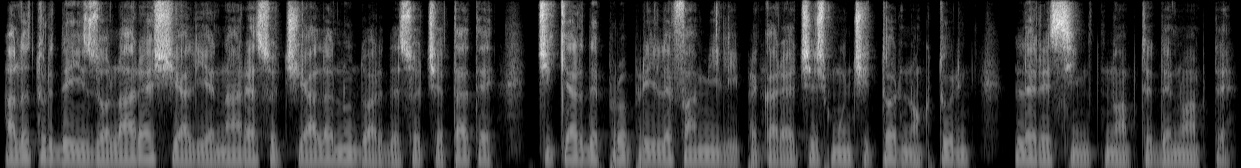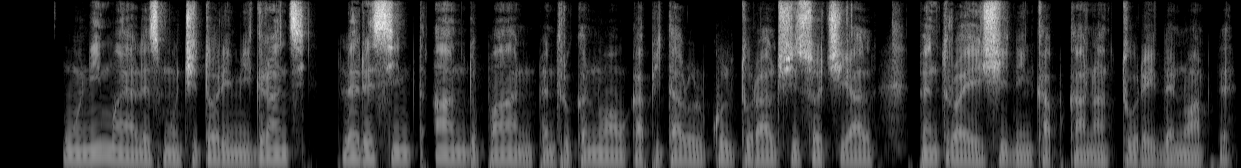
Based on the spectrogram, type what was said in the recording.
alături de izolarea și alienarea socială nu doar de societate, ci chiar de propriile familii pe care acești muncitori nocturni le resimt noapte de noapte. Unii, mai ales muncitorii migranți, le resimt an după an pentru că nu au capitalul cultural și social pentru a ieși din capcana turei de noapte.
